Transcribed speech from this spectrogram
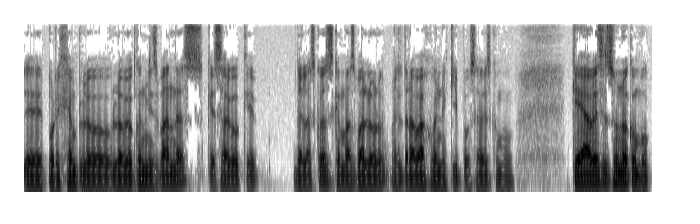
eh, por ejemplo, lo veo con mis bandas, que es algo que de las cosas que más valoro, el trabajo en equipo, ¿sabes? Como que a veces uno como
